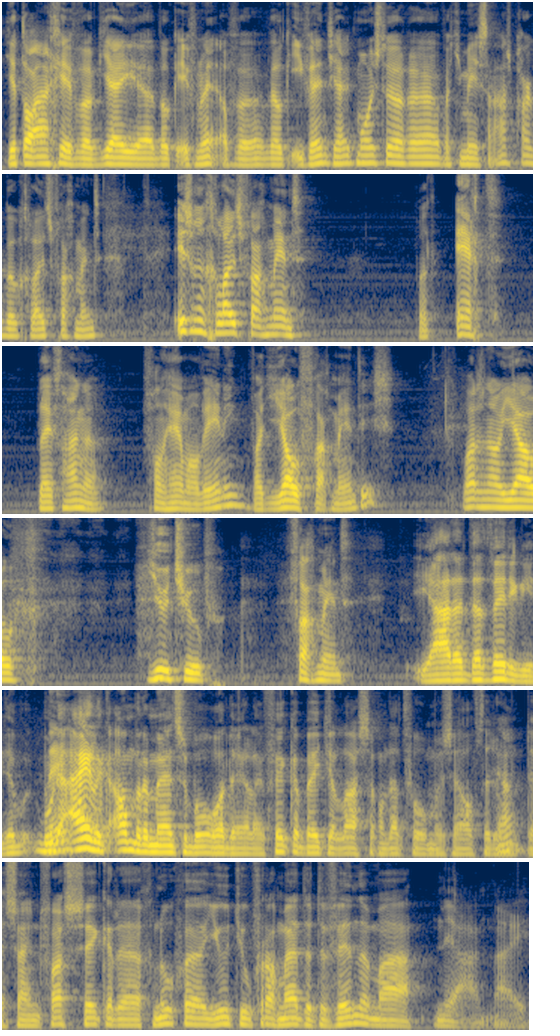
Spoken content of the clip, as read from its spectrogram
je hebt al aangegeven welk, jij, eh, welk, evenement, of, eh, welk event jij het mooiste... eh, wat je meeste aansprak, welk geluidsfragment. Is er een geluidsfragment... wat echt blijft hangen van Herman Wening, wat jouw fragment is. Wat is nou jouw YouTube-fragment? ja dat, dat weet ik niet. Dat moeten Nee? eigenlijk andere mensen beoordelen. Vind ik een beetje lastig om dat voor mezelf te doen. Ja? Er zijn vast zeker genoeg YouTube-fragmenten te vinden, maar ja, nee.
